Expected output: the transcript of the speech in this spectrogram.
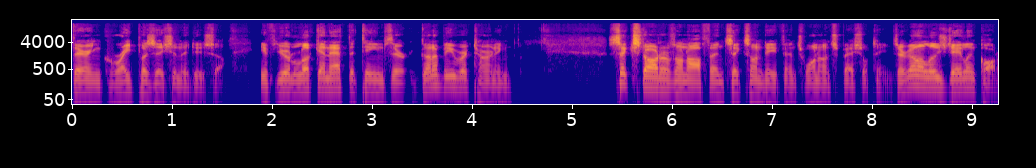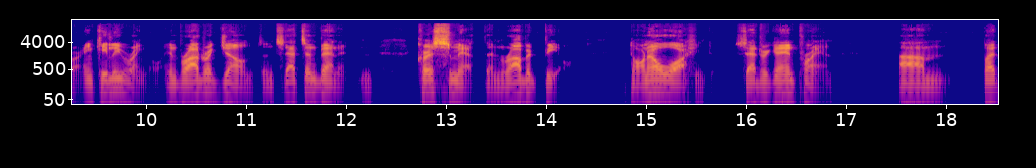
They're in great position to do so. If you're looking at the teams, they're going to be returning six starters on offense, six on defense, one on special teams. They're going to lose Jalen Carter and Kelee Ringo and Broderick Jones and Stetson Bennett and Chris Smith and Robert Beal, Darnell Washington, Sedrick Van Pran. Um, but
